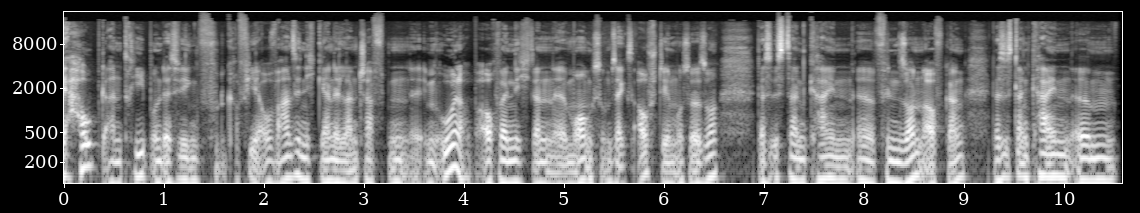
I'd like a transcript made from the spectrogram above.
der Hauptantrieb und deswegen fotografiere ich auch wahnsinnig gerne Landschaften äh, im Urlaub, auch wenn ich dann äh, morgens um sechs aufstehen muss oder so. Das ist dann kein, für einen Sonnenaufgang, das ist dann kein, ähm,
